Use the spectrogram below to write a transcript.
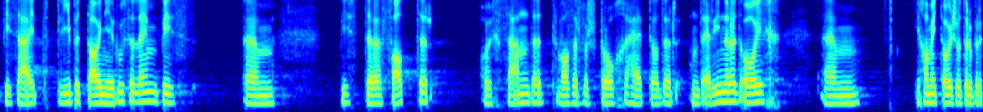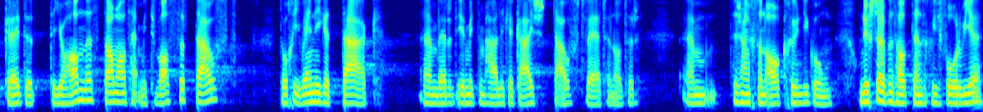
wie sagt, bleibt da in Jerusalem, bis, ähm, bis der Vater euch sendet, was er versprochen hat, oder? Und erinnert euch, ähm, ich habe mit euch schon darüber geredet, der Johannes damals hat mit Wasser getauft, doch in wenigen Tagen ähm, werdet ihr mit dem Heiligen Geist getauft werden, oder? Ähm, das ist eigentlich so eine Ankündigung. Und ich stelle mir halt dann vor, wie,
